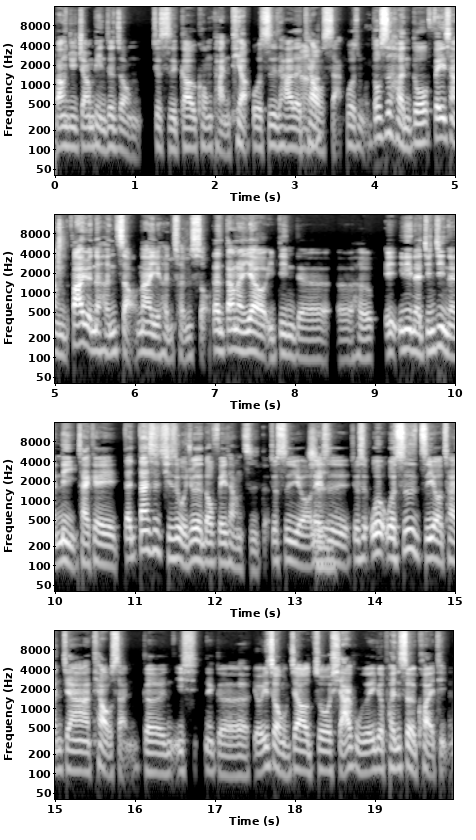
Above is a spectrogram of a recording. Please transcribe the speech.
Bungee Jumping 这种就是高空弹跳，或是他的跳伞或什么，都是很多非常发源的很早，那也很成熟。但当然要有一定的呃和一一定的经济能力才可以。但但是其实我觉得都非常值得。就是有类似，就是我我是只有参加跳伞跟一些那个有一种叫做峡谷的一个喷射快艇的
